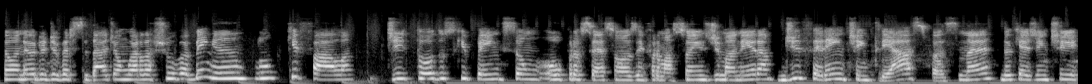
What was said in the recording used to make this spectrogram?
Então, a neurodiversidade é um guarda-chuva bem amplo que fala de todos que pensam ou processam as informações de maneira diferente, entre aspas, né, do que a gente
